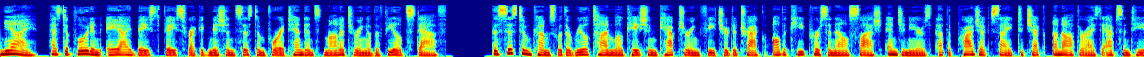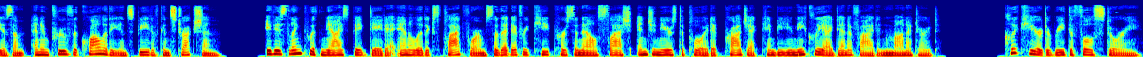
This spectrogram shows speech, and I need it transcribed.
NHAI has deployed an AI based face recognition system for attendance monitoring of the field staff. The system comes with a real time location capturing feature to track all the key personnel slash engineers at the project site to check unauthorized absenteeism and improve the quality and speed of construction. It is linked with NHAI's big data analytics platform so that every key personnel slash engineers deployed at project can be uniquely identified and monitored. Click here to read the full story.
